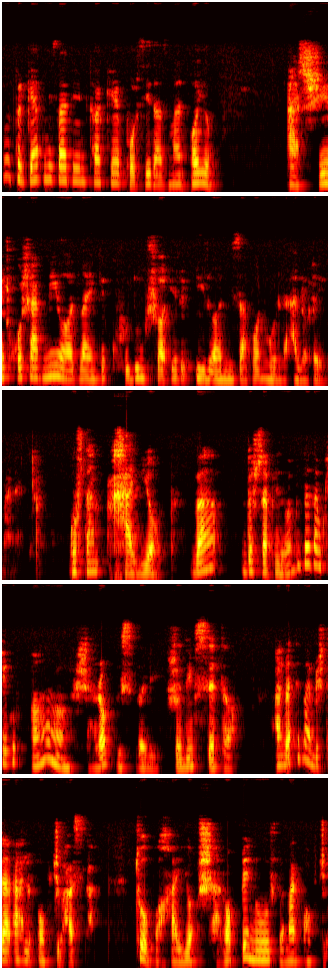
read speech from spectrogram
اونطور گپ می‌زدیم تا که پرسید از من آیا از شعر خوشم میاد و اینکه کدوم شاعر ایرانی زبان مورد علاقه منه؟ گفتم خیام. و داشتم ادامه می‌دادم که گفت آه شراب دوست داری. شدیم سه تا. البته من بیشتر اهل آبجو هستم. تو با خیام شراب بنوش و من آبجو.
